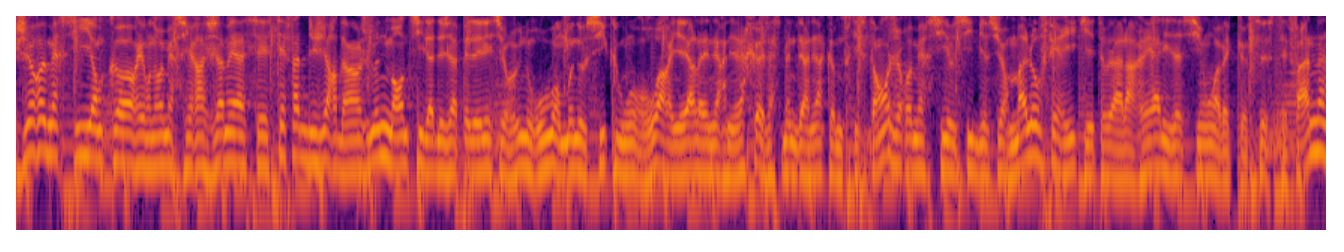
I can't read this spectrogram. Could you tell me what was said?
Je remercie encore et on ne remerciera jamais assez Stéphane Dujardin. Je me demande s'il a déjà pédalé sur une roue en monocycle ou en roue arrière l'année dernière, la semaine dernière comme Tristan. Je remercie aussi bien sûr Malo Ferry qui est à la réalisation avec euh, Stéphane.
